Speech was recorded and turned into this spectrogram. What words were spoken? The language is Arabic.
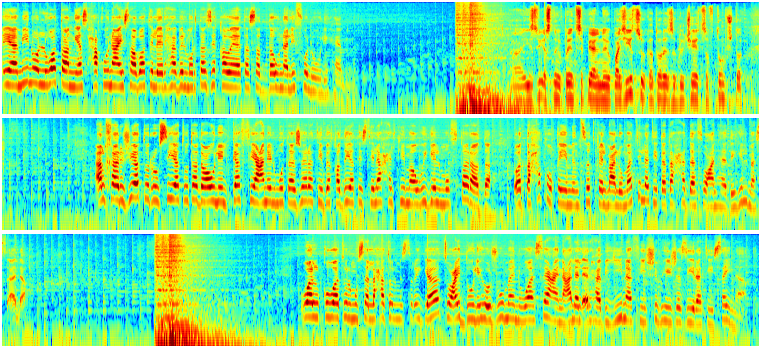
ميامين الوطن يسحقون عصابات الإرهاب المرتزقة ويتصدون لفلولهم известную принципиальную позицию, которая заключается в том, что الخارجية الروسية تدعو للكف عن المتاجرة بقضية السلاح الكيماوي المفترض والتحقق من صدق المعلومات التي تتحدث عن هذه المسألة والقوات المسلحة المصرية تعد لهجوم واسع على الإرهابيين في شبه جزيرة سيناء.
